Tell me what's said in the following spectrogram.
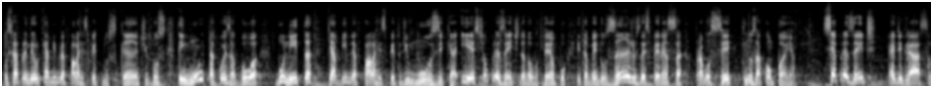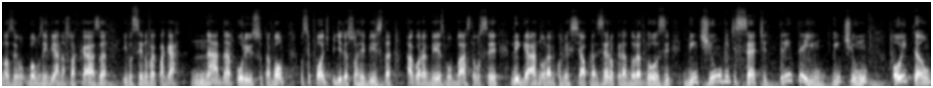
Você vai aprender o que a Bíblia fala a respeito dos cânticos, tem muita coisa boa, bonita que a Bíblia fala fala a respeito de música. E este é um presente da Novo Tempo e também dos Anjos da Esperança para você que nos acompanha. Se é presente, é de graça, nós vamos enviar na sua casa e você não vai pagar nada por isso, tá bom? Você pode pedir a sua revista agora mesmo, basta você ligar no horário comercial para 0 operadora 12 21 27 31 21 ou então,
